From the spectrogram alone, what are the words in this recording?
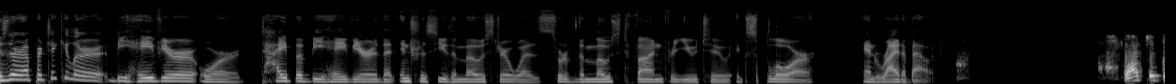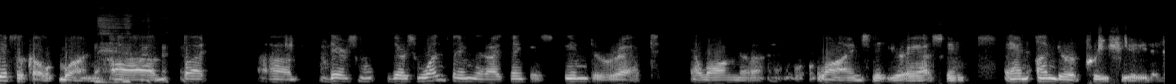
Is there a particular behavior or type of behavior that interests you the most or was sort of the most fun for you to explore and write about? That's a difficult one. Um, but um, there's there's one thing that I think is indirect along the lines that you're asking and underappreciated.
